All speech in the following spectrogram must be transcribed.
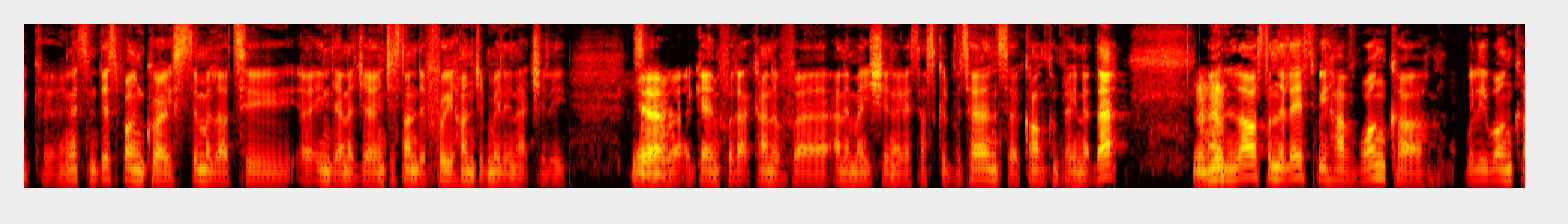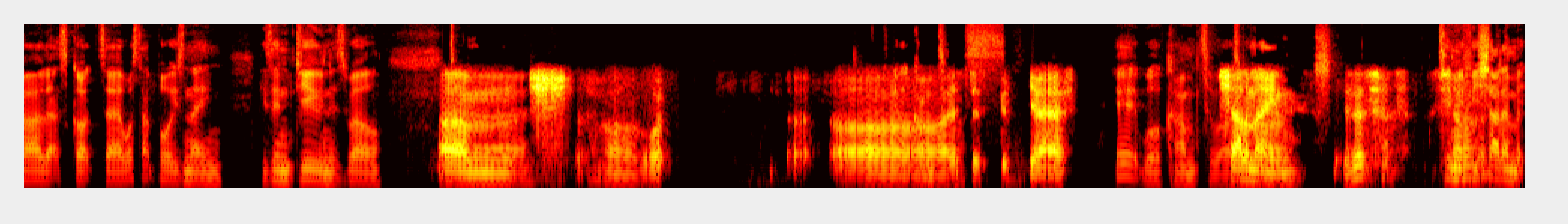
Okay, and this this one grossed similar to uh, Indiana Jones, just under three hundred million actually. So Yeah. uh, again, for that kind of uh, animation, I guess that's good return. So can't complain at that. hmm And last on the list, we have Wonka, Willy Wonka. That's got uh, what's that boy's name? He's in Dune as well. Um. uh, oh, what? Uh, to yeah. It will come to us. Charlemagne. Is it? Timothée Chalamet?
